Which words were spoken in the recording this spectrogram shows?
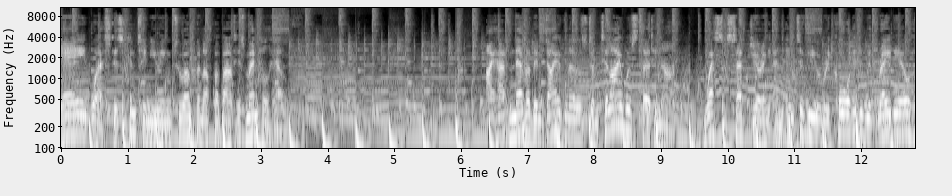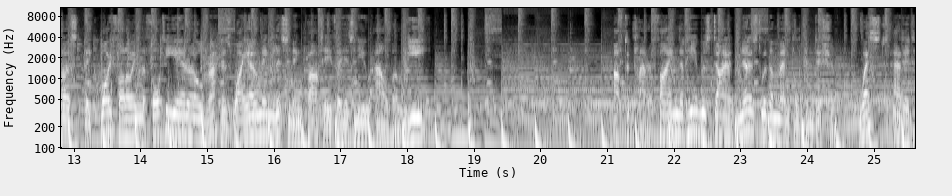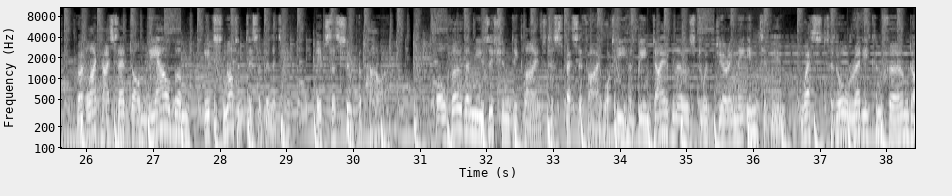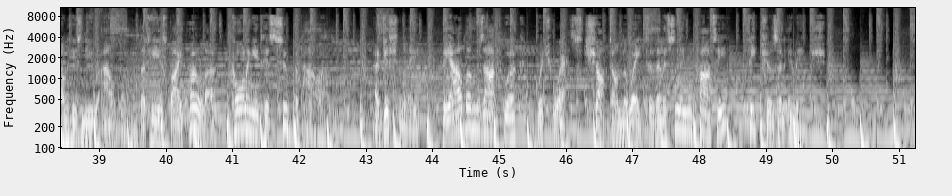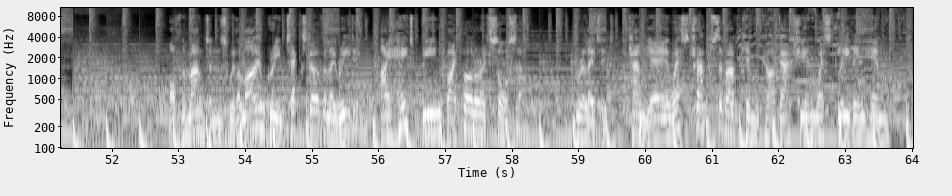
Kanye West is continuing to open up about his mental health. I had never been diagnosed until I was 39, West said during an interview recorded with radio host Big Boy following the 40-year-old rapper's Wyoming listening party for his new album Ye. After clarifying that he was diagnosed with a mental condition, West added, but like I said on the album, it's not a disability, it's a superpower. Although the musician declined to specify what he had been diagnosed with during the interview, West had already confirmed on his new album that he is bipolar, calling it his superpower. Additionally, the album's artwork, which West shot on the way to the listening party, features an image of the mountains with a lime green text overlay reading, I hate being bipolar it's awesome. Related, Kanye West traps about Kim Kardashian West leaving him,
